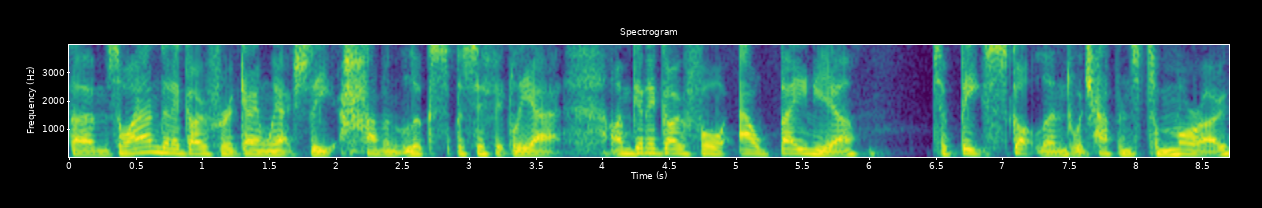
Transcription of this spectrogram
Um, so I am going to go for a game we actually haven't looked specifically at. I'm going to go for Albania to beat Scotland, which happens tomorrow.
